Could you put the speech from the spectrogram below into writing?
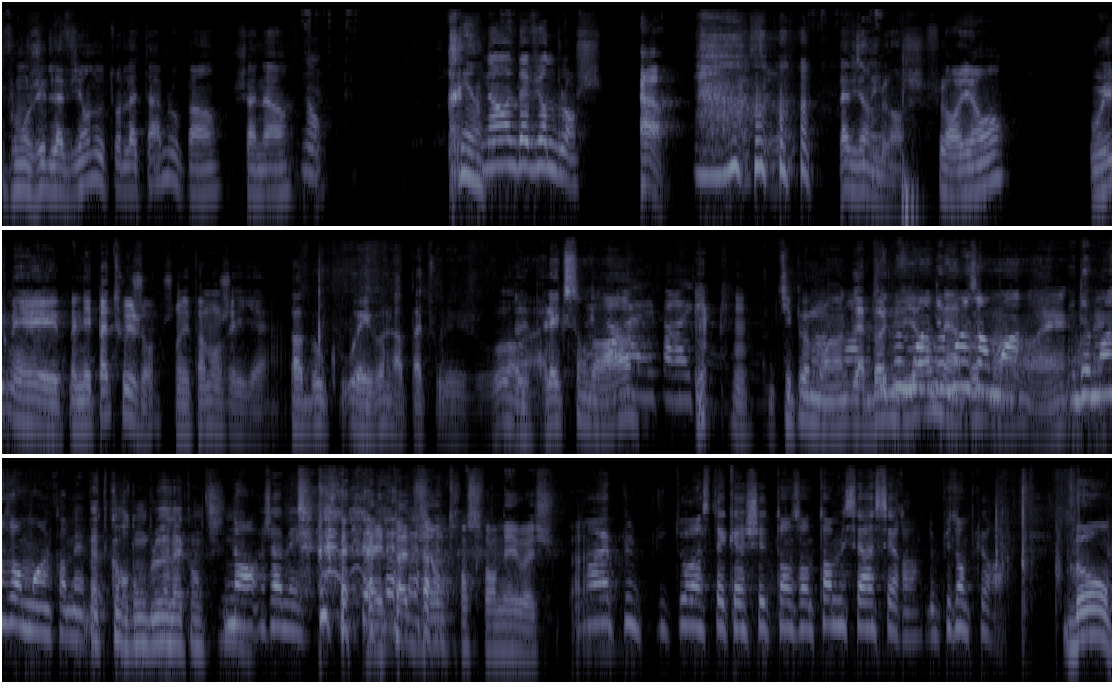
Vous mangez de la viande autour de la table ou pas, hein, Chana? Non. Rien. Non, de la viande blanche. Ah, la viande blanche. Florian? Oui, mais, mais pas tous les jours. J'en ai pas mangé hier. Pas beaucoup, oui, voilà, pas tous les jours. Euh, Alexandra, pareil, pareil que... un petit peu moins, de la Un bonne petit peu viande, moins, de mais un moins peu en moins, ouais, de ouais. moins en moins quand même. Pas de cordon bleu à la cantine Non, jamais. Et pas de viande transformée, ouais, je suis pas. Ouais, plus- plutôt un steak haché de temps en temps, mais c'est assez rare, de plus en plus rare. Bon,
